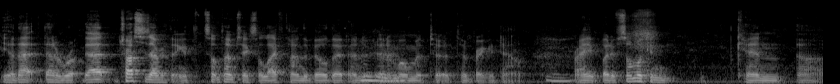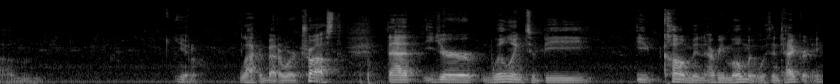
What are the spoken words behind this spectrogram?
you know that that that trust is everything. It sometimes takes a lifetime to build it and, and a Mm-hmm. moment to, to break it down, right? But if someone can can um, you know, lack of a better word, trust that you're willing to be you come in every moment with integrity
